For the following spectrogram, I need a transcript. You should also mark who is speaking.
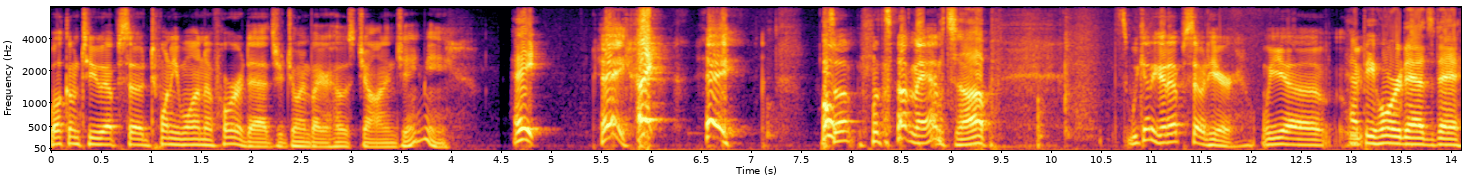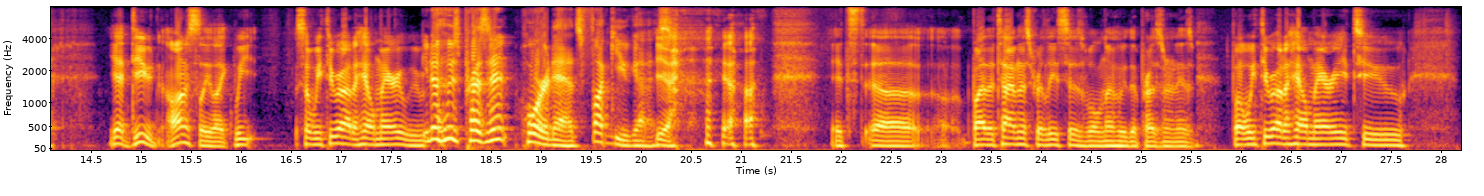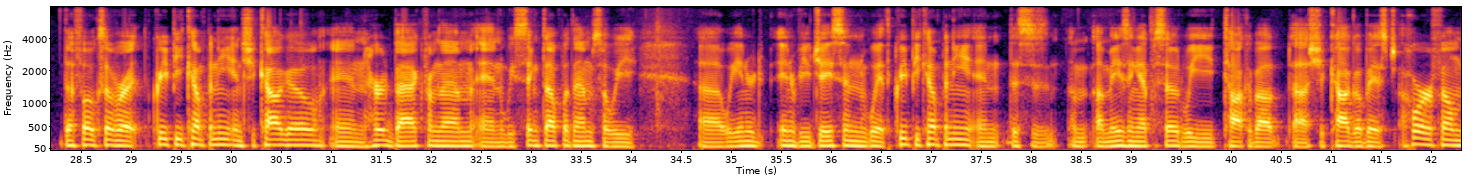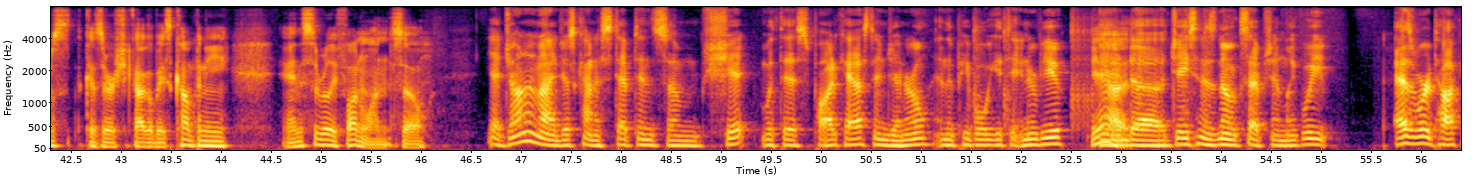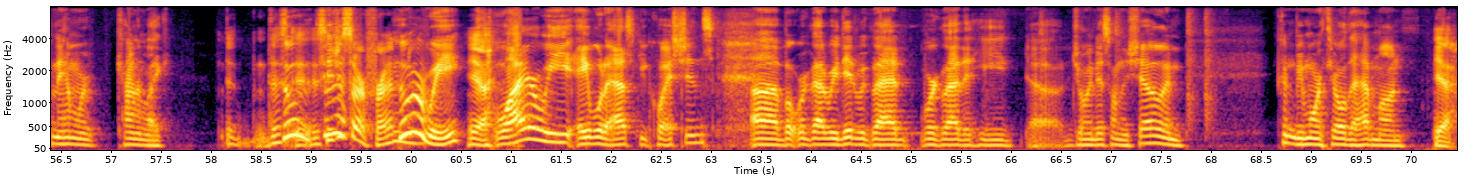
Speaker 1: Welcome to episode 21 of Horror Dads. You're joined by your host, John and Jamie.
Speaker 2: Hey,
Speaker 1: Hey!
Speaker 2: hey,
Speaker 1: Hey! What's
Speaker 2: Oh.
Speaker 1: up? What's up, man?
Speaker 2: what's up?
Speaker 1: We got a good episode here. We, uh, we-
Speaker 2: Happy Horror Dad's Day.
Speaker 1: yeah, dude, honestly, like, we, so we threw out a Hail Mary. We,
Speaker 2: You know who's president? Horror Dads. Fuck you guys.
Speaker 1: yeah, yeah. It's, uh, by the time this releases, we'll know who the president is. But we threw out a Hail Mary to the folks over at Creepy Company in Chicago and heard back from them, and we synced up with them. So we uh, we inter- interviewed Jason with Creepy Company, and this is an amazing episode. We talk about uh, Chicago-based horror films because they're a Chicago-based company, and this is a really fun one. So
Speaker 2: Yeah, John and I just kind of stepped in some shit with this podcast in general and the people we get to interview.
Speaker 1: Yeah.
Speaker 2: And uh, Jason is no exception. Like, we, as we're talking to him, we're kind of like,
Speaker 1: this
Speaker 2: Who-
Speaker 1: is he
Speaker 2: who-
Speaker 1: just our friend?
Speaker 2: who are we?
Speaker 1: Yeah.
Speaker 2: Why are we able to ask you questions? Uh, but we're glad we did. We're glad we're glad that he uh, joined us on the show and couldn't be more thrilled to have him on.
Speaker 1: Yeah,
